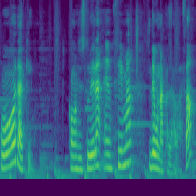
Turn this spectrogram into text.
Por aquí. Como si estuviera encima de una calabaza.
